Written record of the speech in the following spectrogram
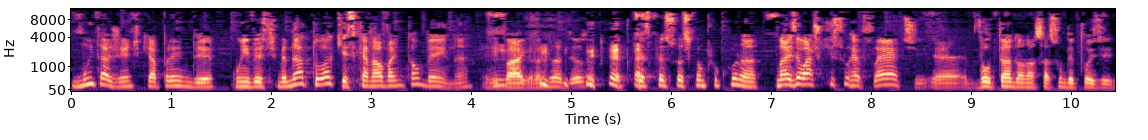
Muita gente quer aprender com investimento. Não é à toa que esse canal vai indo tão bem, né? Ele vai, graças a Deus, é porque as pessoas estão procurando. Mas eu acho que isso reflete, é, voltando ao nosso assunto depois de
